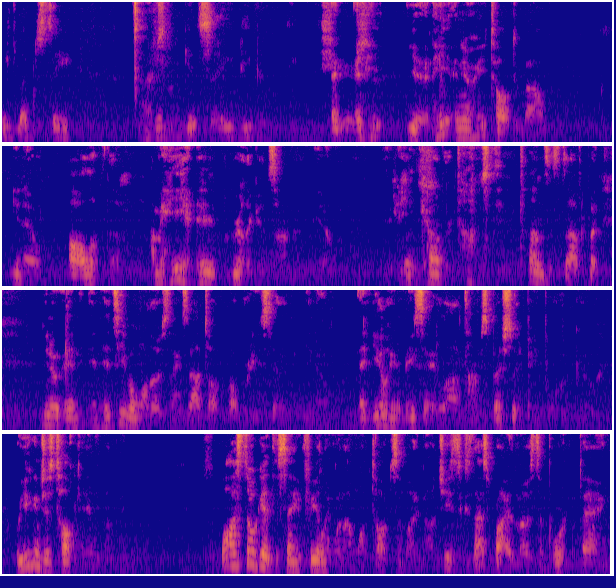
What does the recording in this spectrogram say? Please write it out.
We'd love to see uh, him get saved even even this year. and he, yeah, and he, and you know, he talked about, you know, all of the. I mean, he had a really good sermon. You know, he Yes. covered tons, tons of stuff. But you know, and, and it's even one of those things I talk about where he said, you know, and you'll hear me say it a lot of times, especially to people who go, "Well, you can just talk to anybody." Well, I still get the same feeling when I want to talk to somebody about Jesus because that's probably the most important thing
